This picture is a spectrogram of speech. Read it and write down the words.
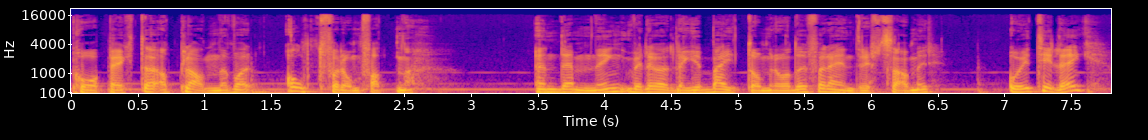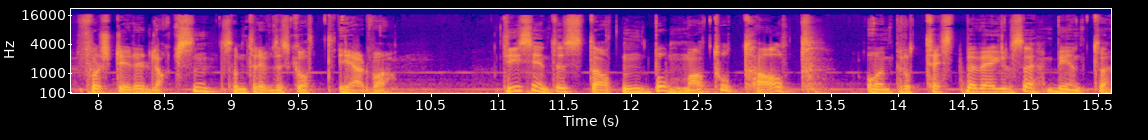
påpekte at planene var altfor omfattende. En demning ville ødelegge beiteområder for reindriftssamer, og i tillegg forstyrre laksen som trivdes godt i elva. De syntes staten bomma totalt, og en protestbevegelse begynte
